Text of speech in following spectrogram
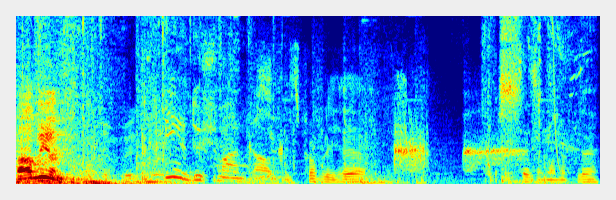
Ne yapıyorsun? Bir düşman kaldı.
